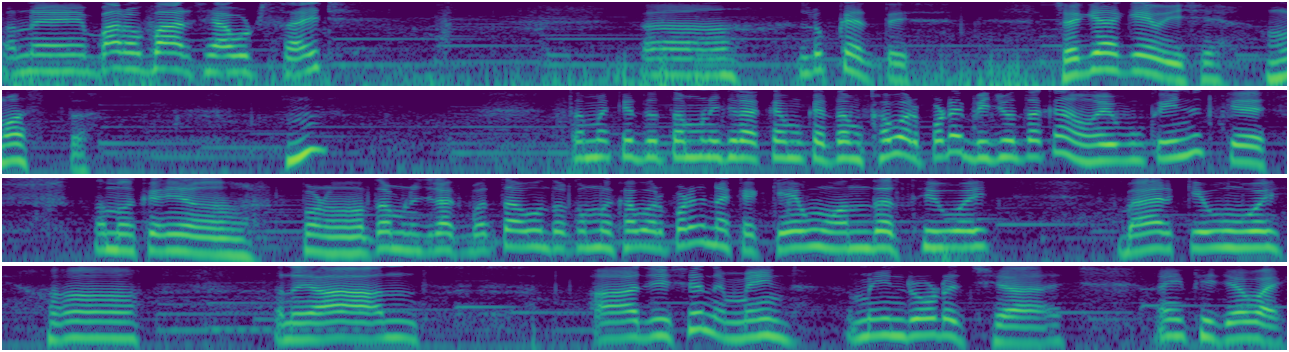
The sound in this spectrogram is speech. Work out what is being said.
અને બારોબાર છે આઉટ સાઈડ લુક એટ ધીસ જગ્યા કેવી છે? મસ્ત. હમ? તમે કીધું તમને જરાક એમ કે તમને ખબર પડે, બીજું તો કાં એવું કંઈ નથી કે આમાં કંઈ પણ તમને જરાક બતાવું તો તમને ખબર પડે ને કે કેવું અંદરથી હોય, બહાર કેવું હોય. અને આ આ જે છે ને મેઇન મેઇન રોડ જ છે આ. અહીંથી જવાય.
